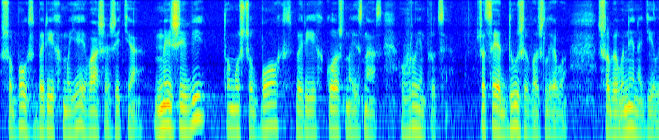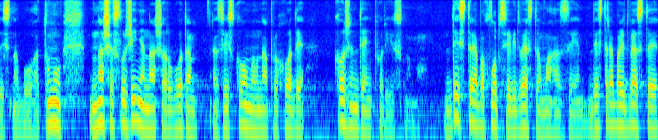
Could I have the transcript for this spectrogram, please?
що Бог зберіг моє і ваше життя. Ми живі, тому що Бог зберіг кожного із нас. Говорю про це. Що це є дуже важливо, щоб вони надіялись на Бога. Тому наше служіння, наша робота з військовими вона проходить кожен день по-різному. Десь треба хлопців відвести в магазин, десь треба відвести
